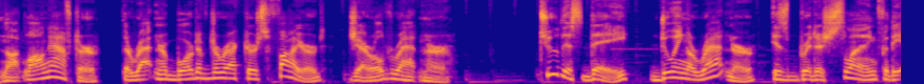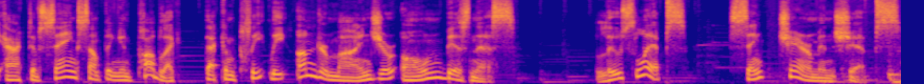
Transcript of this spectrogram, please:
Not long after, the Ratner board of directors fired Gerald Ratner. To this day, doing a Ratner is British slang for the act of saying something in public that completely undermines your own business. Loose lips sink chairmanships.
